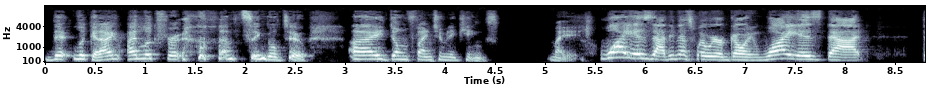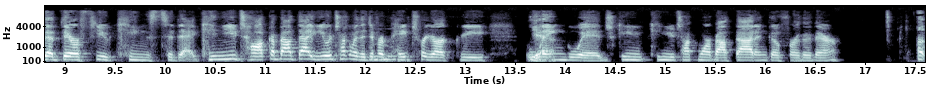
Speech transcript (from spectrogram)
that look at I I look for I'm single too. I don't find too many kings my age. Why is that? I think that's where we were going. Why is that that there are few kings today? Can you talk about that? You were talking about the different Mhm. patriarchy Yeah. language. Can you can you talk more about that and go further there? A,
